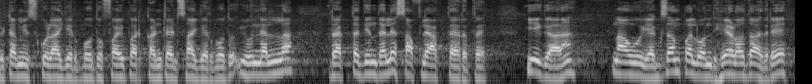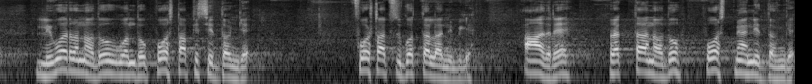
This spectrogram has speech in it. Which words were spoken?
ವಿಟಮಿನ್ಸ್ಗಳಾಗಿರ್ಬೋದು, ಫೈಬರ್ ಕಂಟೆಂಟ್ಸ್ ಆಗಿರ್ಬೋದು, ಇವನ್ನೆಲ್ಲ ರಕ್ತದಿಂದಲೇ ಸಪ್ಲೈ ಆಗ್ತಾ ಇರುತ್ತೆ. ಈಗ ನಾವು ಎಕ್ಸಾಂಪಲ್ ಒಂದು ಹೇಳೋದಾದರೆ, ಲಿವರ್ ಅನ್ನೋದು ಒಂದು ಪೋಸ್ಟ್ ಆಫೀಸ್ ಇದ್ದಂಗೆ. ಪೋಸ್ಟ್ ಆಫೀಸ್ ಗೊತ್ತಲ್ಲ ನಿಮಗೆ. ಆದರೆ ರಕ್ತ ಅನ್ನೋದು ಪೋಸ್ಟ್ ಮ್ಯಾನ್ ಇದ್ದಂಗೆ.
